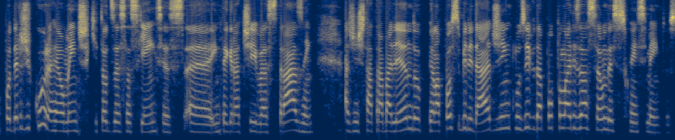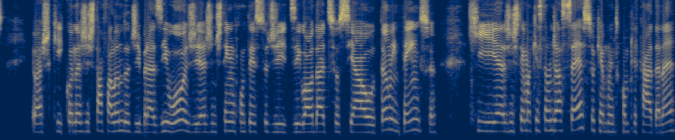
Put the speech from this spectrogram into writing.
o poder de cura realmente que todas essas ciências é, integrativas trazem, a gente está trabalhando pela possibilidade, inclusive, da popularização desses conhecimentos. Eu acho que quando a gente está falando de Brasil hoje, a gente tem um contexto de desigualdade social tão intenso que a gente tem uma questão de acesso que é muito complicada, né?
